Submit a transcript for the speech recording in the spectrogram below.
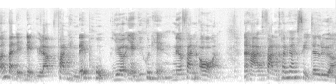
ตั้งแต่เด็กๆอยู่แล้วฟันถึงได้ผุเยอะอย่างที่คุณเห็น เนื้อฟันอ่อนนะคะ ฟันค่อนข้างสีจะเหลือง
